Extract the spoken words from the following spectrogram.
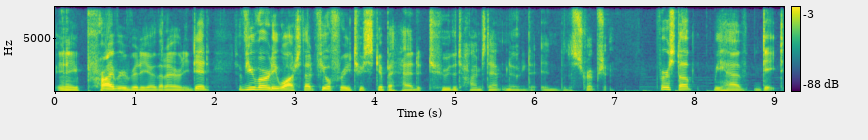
in a private video that I already did. So if you've already watched that, feel free to skip ahead to the timestamp noted in the description. First up, we have date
